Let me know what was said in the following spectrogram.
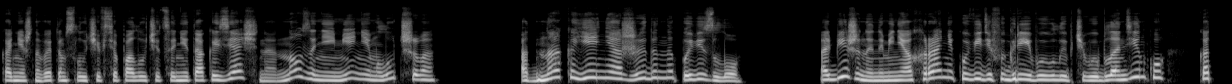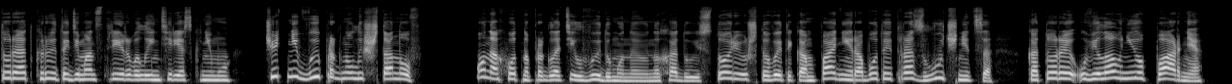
Конечно, в этом случае все получится не так изящно, но за неимением лучшего. Однако ей неожиданно повезло. Обиженный на меня охранник, увидев игривую улыбчивую блондинку, которая открыто демонстрировала интерес к нему, чуть не выпрыгнул из штанов. Он охотно проглотил выдуманную на ходу историю, что в этой компании работает разлучница, которая увела у нее парня —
